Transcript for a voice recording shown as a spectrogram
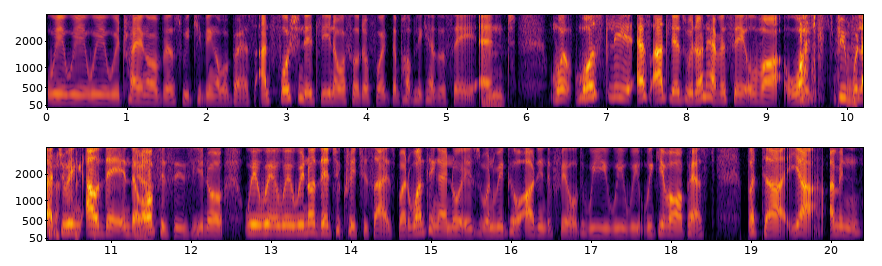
we, we, we, we're trying our best, we're giving our best. Unfortunately, in our field of work, the public has a say. Mm. Mo- mostly as athletes, we don't have a say over what people are doing out there in the yeah. offices. You know, we, we, we, we're not there to criticize. But one thing I know is when we go out in the field, we, we, we, we give our best. But uh, yeah, I mean,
